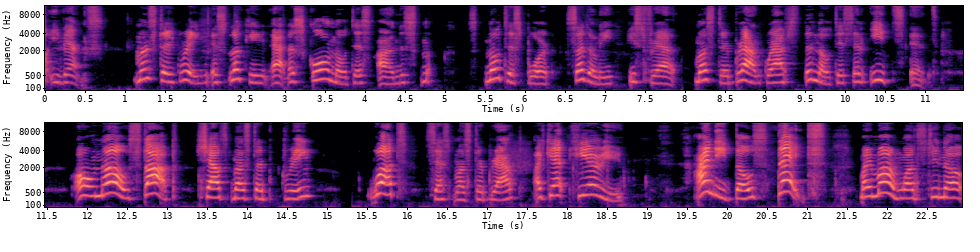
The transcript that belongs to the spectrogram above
School events. Mr. Green is looking at a school notice on the notice board. Suddenly, his friend Mr. Brown grabs the notice and eats it. Oh no, stop! shouts Mr. Green. What? says Mr. Brown. I can't hear you. I need those dates. My mom wants to know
